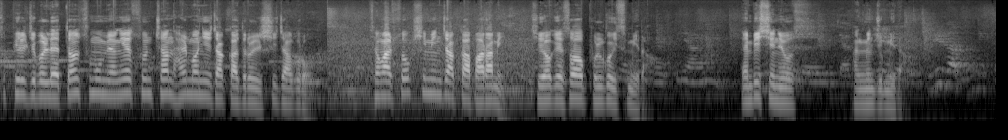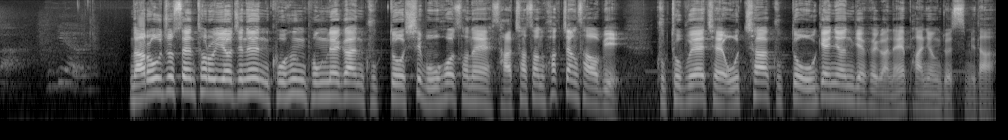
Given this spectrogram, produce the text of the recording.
수필집을 냈던 20명의 순천 할머니 작가들을 시작으로 생활 속 시민 작가 바람이 지역에서 불고 있습니다. MBC 뉴스 박민주입니다. 나로우주 센터로 이어지는 고흥 복례간 국도 15호선의 4차선 확장 사업이 국토부의 제5차 국도 5개년 계획안에 반영됐습니다.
